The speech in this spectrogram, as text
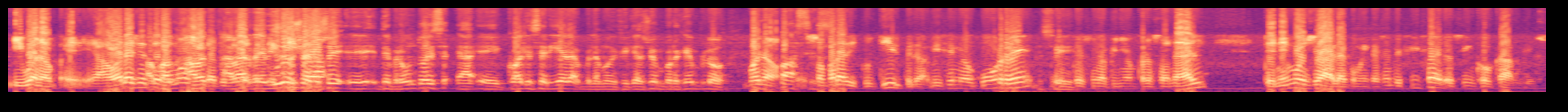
Y bueno, eh, ahora ya tenemos... A, ver, a ver debido, yo no sé, eh, te pregunto es, eh, cuál sería la, la, modificación, por ejemplo... Bueno, son para discutir, pero a mí se me ocurre, sí. esto es una opinión personal, tenemos ya la comunicación de FIFA de los cinco cambios.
